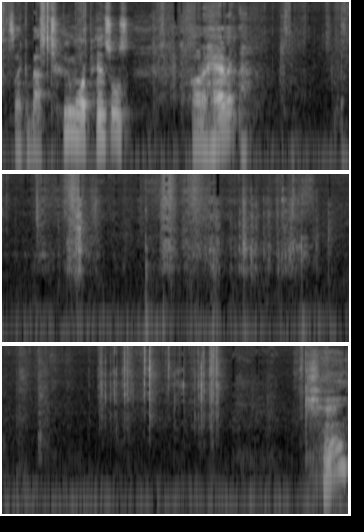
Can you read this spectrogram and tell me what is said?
It's like about two more pencils ought to have it. Okay.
